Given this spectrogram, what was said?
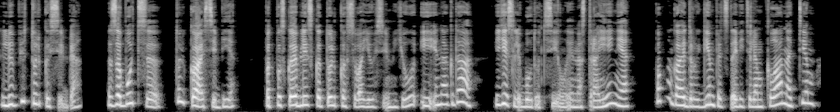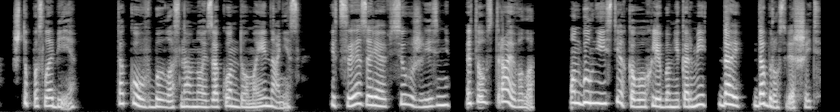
Люби только себя, заботься только о себе, подпускай близко только свою семью, и иногда, если будут силы и настроение, помогай другим представителям клана тем, что послабее. Таков был основной закон дома Инанис, и Цезаря всю жизнь это устраивало. Он был не из тех, кого хлебом не корми, дай добро свершить.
